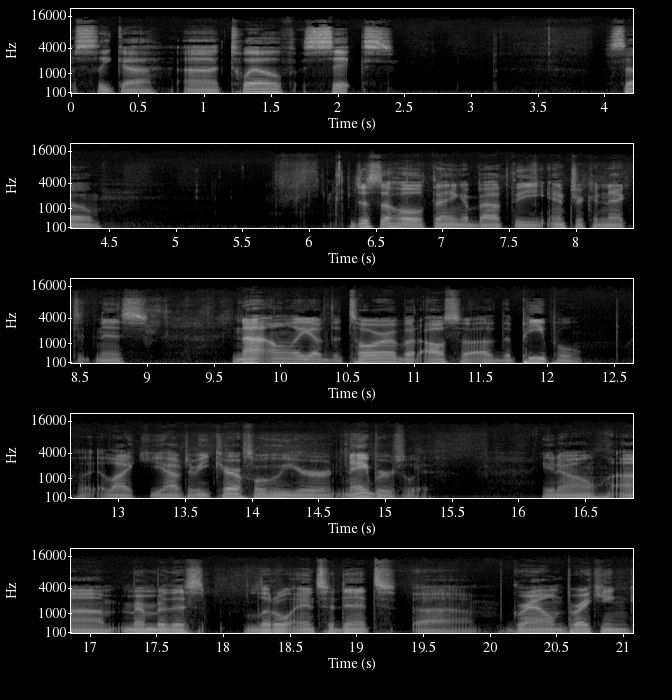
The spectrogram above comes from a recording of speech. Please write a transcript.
Slicha uh, 12 6. So, just the whole thing about the interconnectedness, not only of the Torah, but also of the people. Like, you have to be careful who you're neighbors with. You know, um, remember this little incident, uh, groundbreaking,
